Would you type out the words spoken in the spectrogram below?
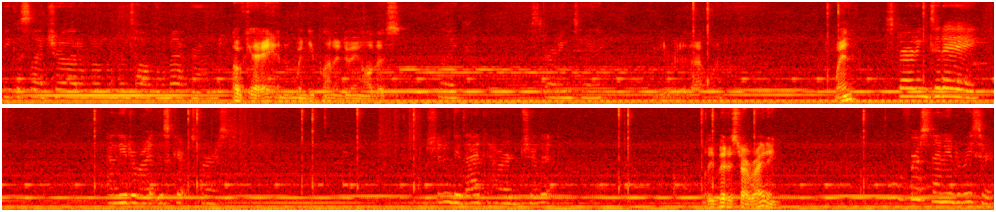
make a slideshow out of them and then talk in the background. Okay. And when do you plan on doing all this? Like starting today. Get rid of that one. When? Starting today. I need to write the script first. It Shouldn't be that hard, should it? Well, you better start writing. First I need to research.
